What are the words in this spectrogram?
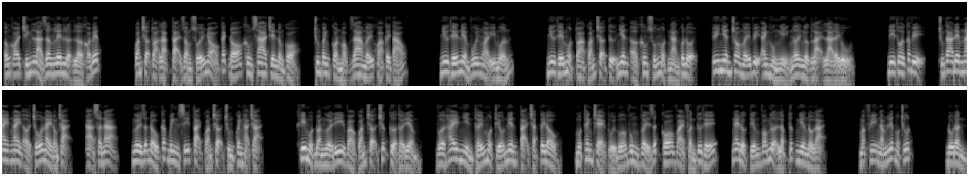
Ống khói chính là dâng lên lượn lờ khói bếp. Quan chợ tọa lạc tại dòng suối nhỏ cách đó không xa trên đồng cỏ chung quanh còn mọc ra mấy khoả cây táo. Như thế niềm vui ngoài ý muốn. Như thế một tòa quán chợ tự nhiên ở không xuống một ngàn quân đội tuy nhiên cho mấy vị anh hùng nghỉ ngơi ngược lại là đầy đủ. Đi thôi các vị chúng ta đêm nay ngay ở chỗ này đóng trại. Ạ à, sơn ạ người dẫn đầu các binh sĩ tại quán chợ chung quanh hạ trại. Khi một đoàn người đi vào quán chợ trước cửa thời điểm vừa hay nhìn thấy một thiếu niên tại chặt cây đầu một thanh trẻ tuổi búa vung vẩy rất có vài phần tư thế, nghe được tiếng vó ngựa lập tức nghiêng đầu lại. Mặc phi ngắm liếc một chút. Đồ đần,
